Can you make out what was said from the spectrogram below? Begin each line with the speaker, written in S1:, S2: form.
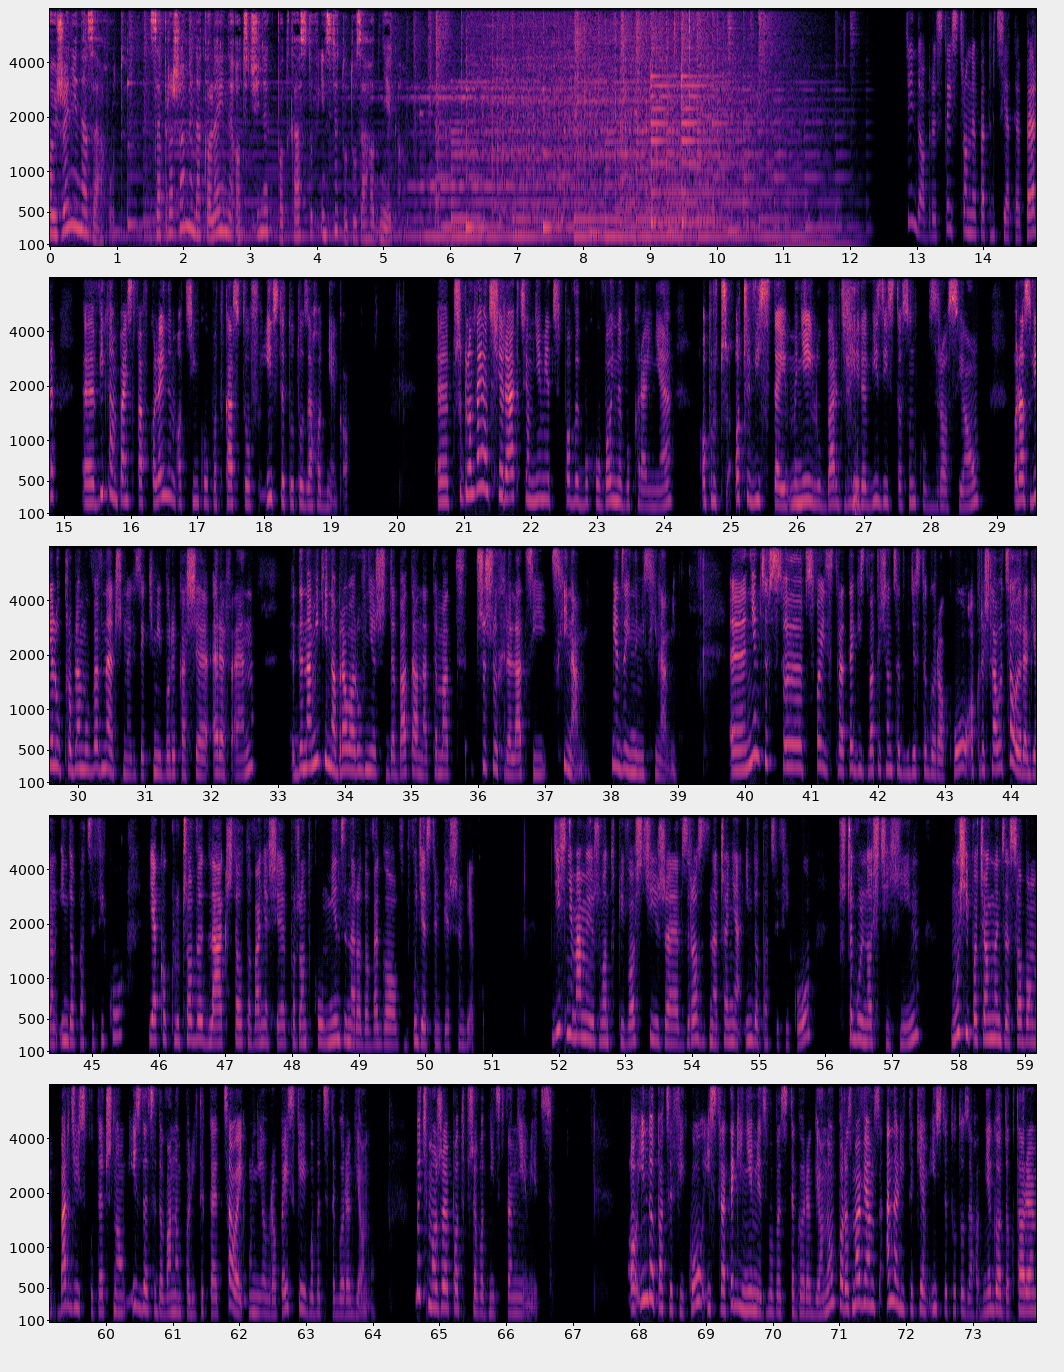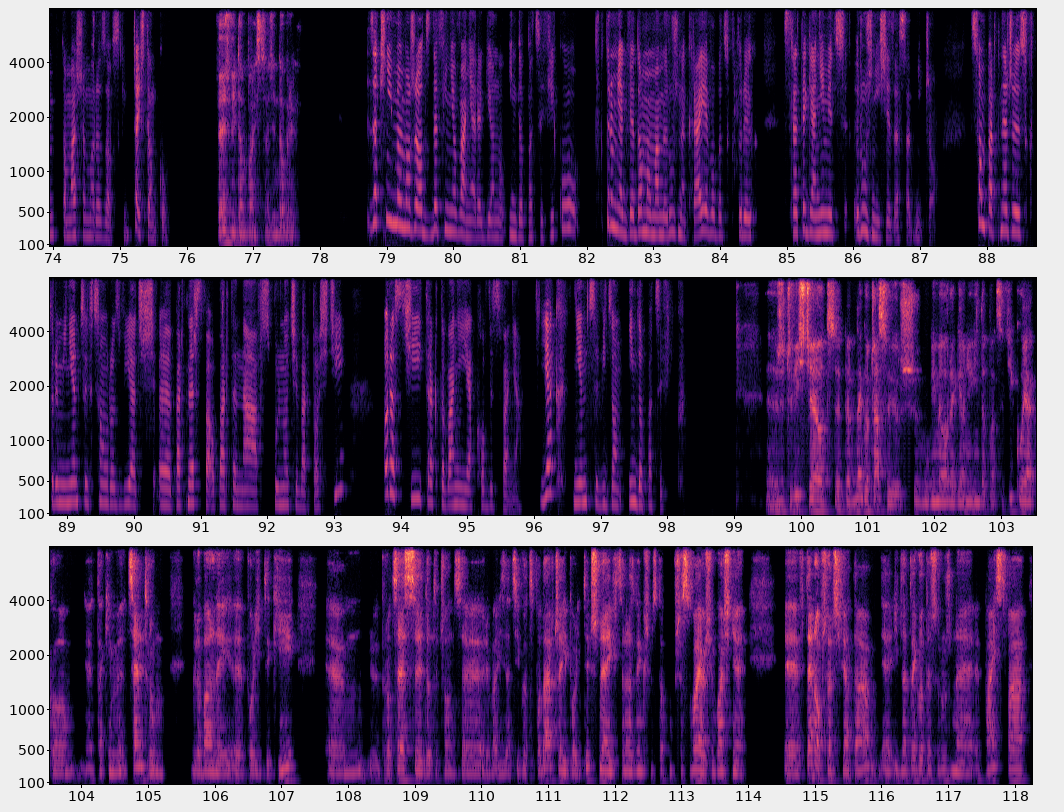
S1: Spojrzenie na Zachód. Zapraszamy na kolejny odcinek podcastów Instytutu Zachodniego.
S2: Dzień dobry, z tej strony Patrycja Teper. E, witam Państwa w kolejnym odcinku podcastów Instytutu Zachodniego. E, przyglądając się reakcjom Niemiec po wybuchu wojny w Ukrainie, oprócz oczywistej, mniej lub bardziej rewizji stosunków z Rosją oraz wielu problemów wewnętrznych, z jakimi boryka się RFN, dynamiki nabrała również debata na temat przyszłych relacji z Chinami, między innymi z Chinami. E, Niemcy w, w swojej strategii z 2020 roku określały cały region Indo-Pacyfiku jako kluczowy dla kształtowania się porządku międzynarodowego w XXI wieku. Dziś nie mamy już wątpliwości, że wzrost znaczenia Indo-Pacyfiku, w szczególności Chin, musi pociągnąć za sobą bardziej skuteczną i zdecydowaną politykę całej Unii Europejskiej wobec tego regionu, być może pod przewodnictwem Niemiec. O Indo-Pacyfiku i strategii Niemiec wobec tego regionu porozmawiam z analitykiem Instytutu Zachodniego, doktorem Tomaszem Morozowskim. Cześć Tomku.
S3: Cześć, witam Państwa, dzień dobry.
S2: Zacznijmy może od zdefiniowania regionu Indo-Pacyfiku, w którym, jak wiadomo, mamy różne kraje, wobec których strategia Niemiec różni się zasadniczo. Są partnerzy, z którymi Niemcy chcą rozwijać e, partnerstwa oparte na wspólnocie wartości oraz ci traktowani jako wyzwania. Jak Niemcy widzą Indo-Pacyfik?
S3: Rzeczywiście od pewnego czasu już mówimy o regionie Indo-Pacyfiku jako takim centrum globalnej e, polityki. Procesy dotyczące rywalizacji gospodarczej i politycznej w coraz większym stopniu przesuwają się właśnie e, w ten obszar świata e, i dlatego też różne państwa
